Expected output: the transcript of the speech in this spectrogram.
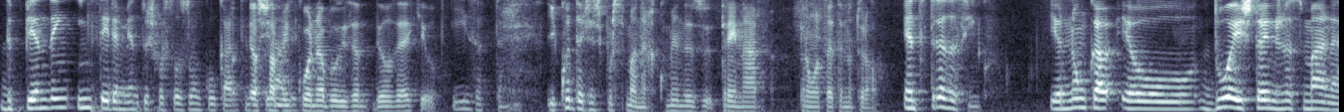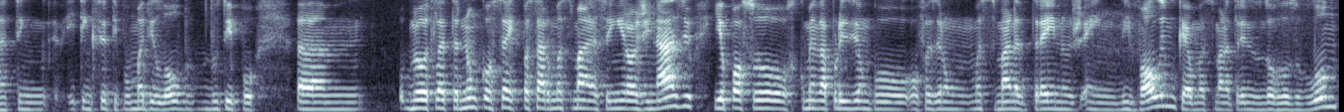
dependem inteiramente do esforço que eles vão colocar. Eles sabem que o anabolizante deles é aquilo. Exatamente. E quantas vezes por semana recomendas treinar para um atleta natural? Entre 3 a 5 eu nunca, eu, dois treinos na semana tenho, e tem que ser tipo uma deload do tipo, um, o meu atleta não consegue passar uma semana sem ir ao ginásio e eu posso recomendar, por exemplo, ou fazer uma semana de treinos em D-Volume, que é uma semana de treinos onde eu reduzo o volume,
